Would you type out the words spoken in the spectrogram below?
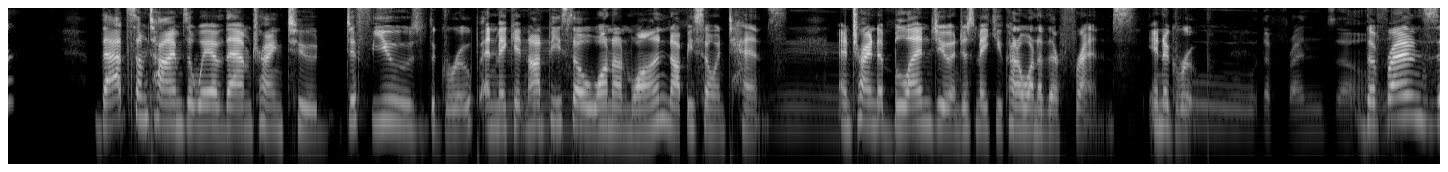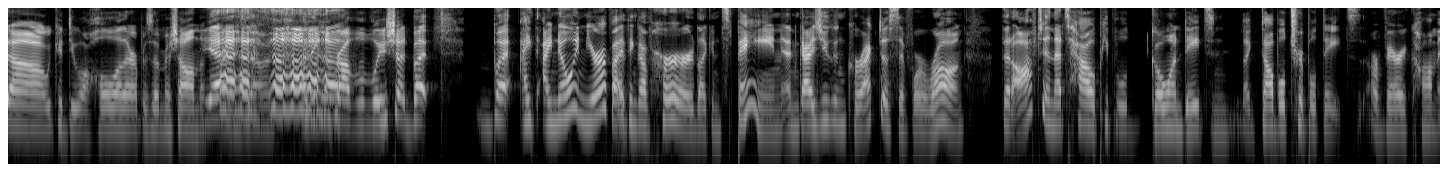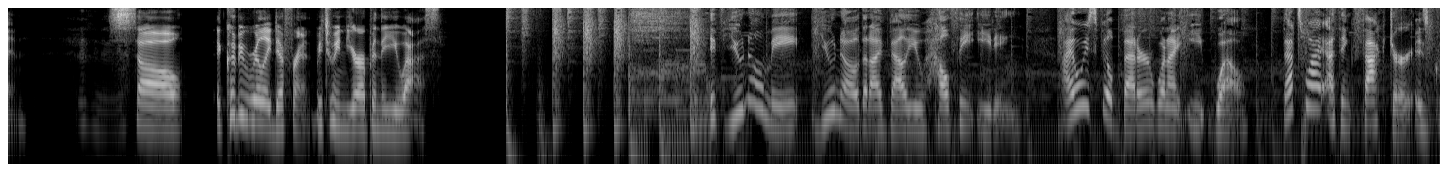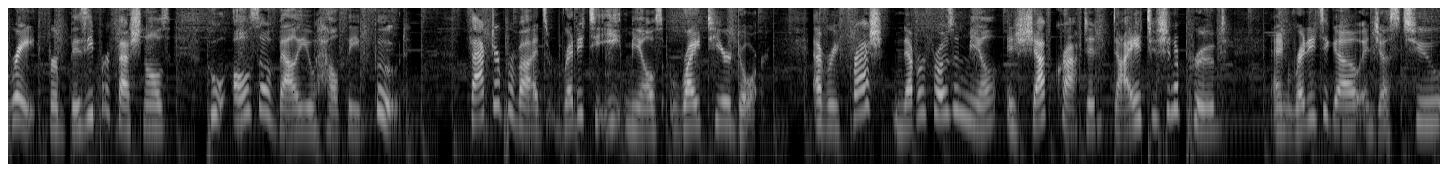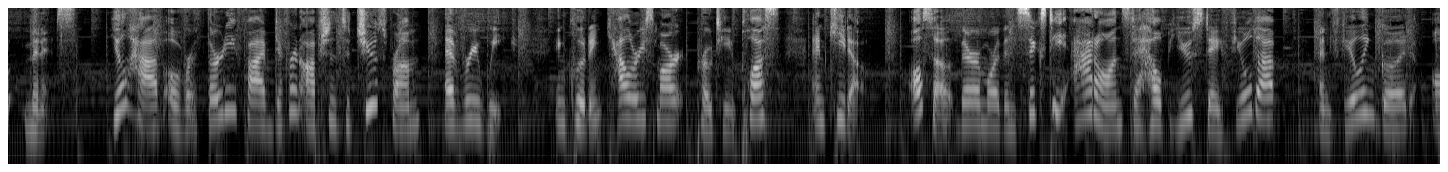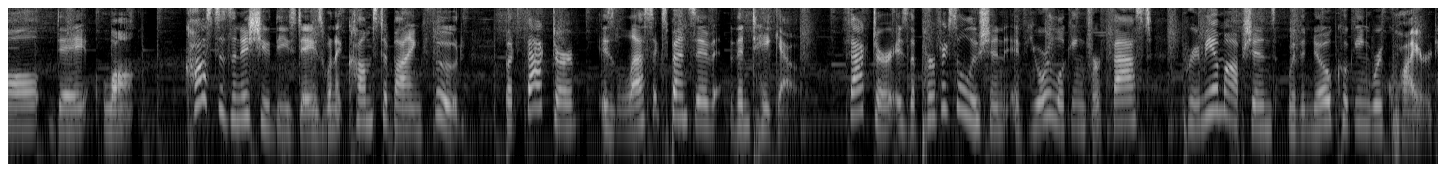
That's mm-hmm. sometimes a way of them trying to diffuse the group and make it not be so one on one, not be so intense and mm. trying to blend you and just make you kind of one of their friends in a group. Ooh, the friend zone. The friend zone. We could do a whole other episode, Michelle, on the Yes. friend zone. I think we probably should. But but I, I know in Europe, I think I've heard, like in Spain, and guys, you can correct us if we're wrong, that often that's how people go on dates and like double, triple dates are very common. Mhm. So it could be really different between Europe and the US. If you know me, you know that I value healthy eating. I always feel better when I eat well. That's why I think Factor is great for busy professionals who also value healthy food. Factor provides ready to eat meals right to your door. Every fresh, never frozen meal is chef crafted, dietitian approved, and ready to go in just two minutes. You'll have over 35 different options to choose from every week, including Calorie Smart, Protein Plus, and Keto. Also, there are more than 60 add ons to help you stay fueled up and feeling good all day long. Cost is an issue these days when it comes to buying food, but Factor is less expensive than takeout. Factor is the perfect solution if you're looking for fast, premium options with no cooking required.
